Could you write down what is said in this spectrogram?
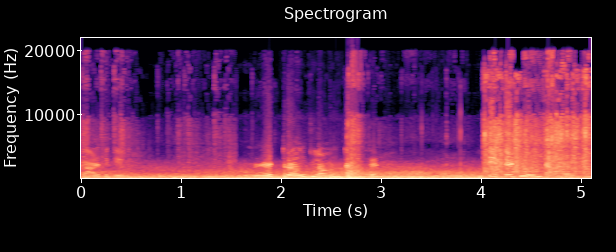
कार्ट घे ट्रंक लावून टाकते तिथे ठेवून टाकायचं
